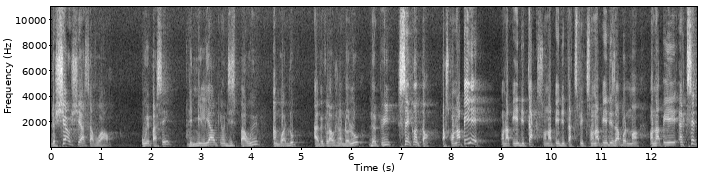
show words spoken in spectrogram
de chercher à savoir où est passé des milliards qui ont disparu en Guadeloupe avec l'argent de l'eau depuis 50 ans. Parce qu'on a payé. On a payé des taxes, on a payé des taxes fixes, on a payé des abonnements, on a payé etc.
